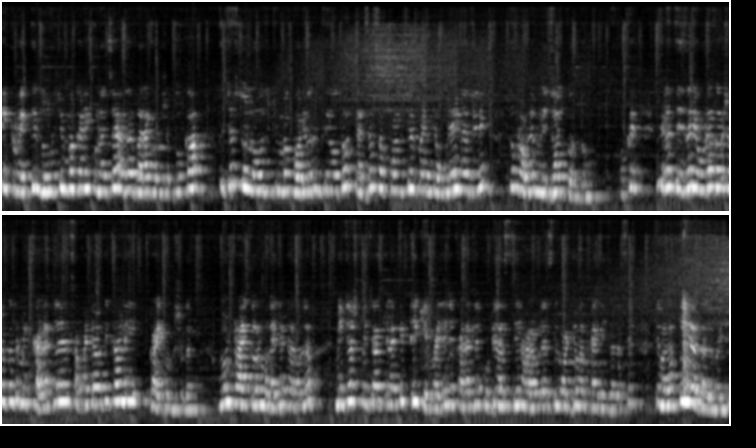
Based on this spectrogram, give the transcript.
एक व्यक्ती लोहचुंबकाने कुणाचा आजार बरा करू शकतो का तर जस्ट तो लोहचुंबक बॉडीवरून फिरवतो त्याचा सबकॉन्शियस माइंड तेवढ्या एनर्जीने तो प्रॉब्लेम रिझॉल्व करतो ओके तर ते जर एवढं करू शकतो तर मी कानातले सापडण्यावरती का नाही ट्राय करू शकत म्हणून ट्राय करून बघायचं ठरवलं मी जस्ट विचार केला की ठीक आहे माझे जे कानातले कुठे असतील हरवले असतील वॉटेवर काय रिझन असेल ते मला क्लिअर झालं पाहिजे.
